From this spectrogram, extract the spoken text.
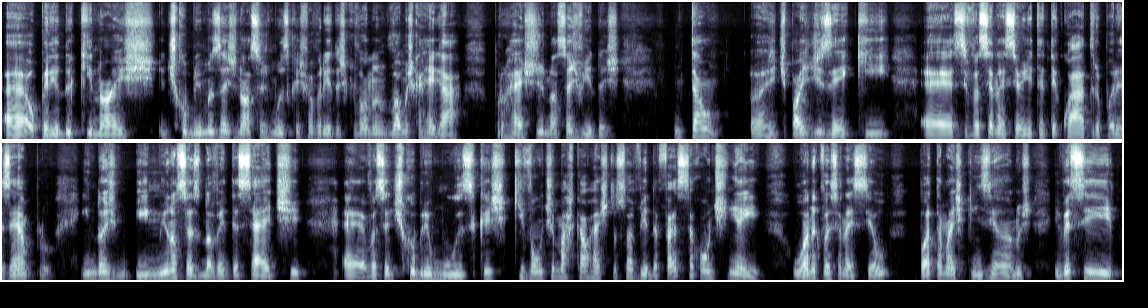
ah, o período que nós descobrimos as nossas músicas favoritas que vão vamos carregar para o resto de nossas vidas. Então, a gente pode dizer que, eh, se você nasceu em 84, por exemplo, em dois em 1997, eh, você descobriu músicas que vão te marcar o resto da sua vida. Faz essa continha aí, o ano que você nasceu, bota mais 15 anos e vê se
